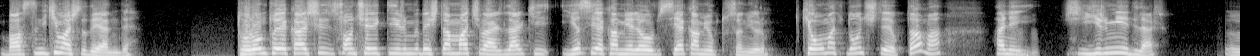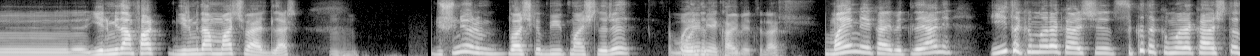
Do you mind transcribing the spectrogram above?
Boston iki maçta da yendi. Toronto'ya karşı son çeyrekte 25'ten maç verdiler ki ya Siakam ya Lowry, Siakam yoktu sanıyorum. Ki o maç Doncic de yoktu ama hani Hı hı. 20 yediler. Ee, 20'den fark 20'den maç verdiler. Hı hı. Düşünüyorum başka büyük maçları. Miami'ye kaybettiler. Miami'ye kaybettiler. Yani iyi takımlara karşı, sıkı takımlara karşı da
